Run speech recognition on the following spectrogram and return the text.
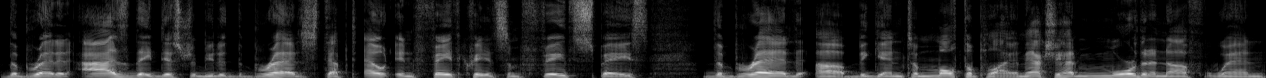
the bread. And as they distributed the bread, stepped out in faith, created some faith space the bread uh, began to multiply, and they actually had more than enough when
